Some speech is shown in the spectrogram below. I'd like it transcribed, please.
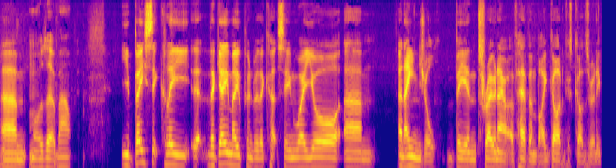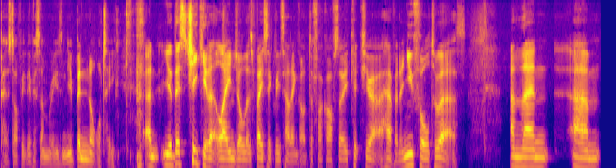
Um, What was it about? you basically the game opened with a cutscene where you're um, an angel being thrown out of heaven by God because God's really pissed off with you for some reason. You've been naughty, and you're this cheeky little angel that's basically telling God to fuck off. So he kicks you out of heaven, and you fall to earth, and then um,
